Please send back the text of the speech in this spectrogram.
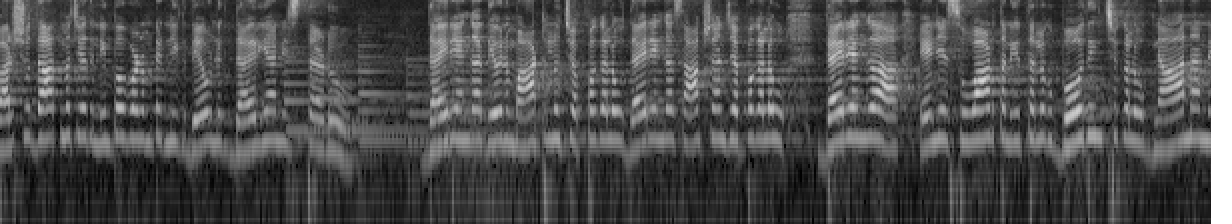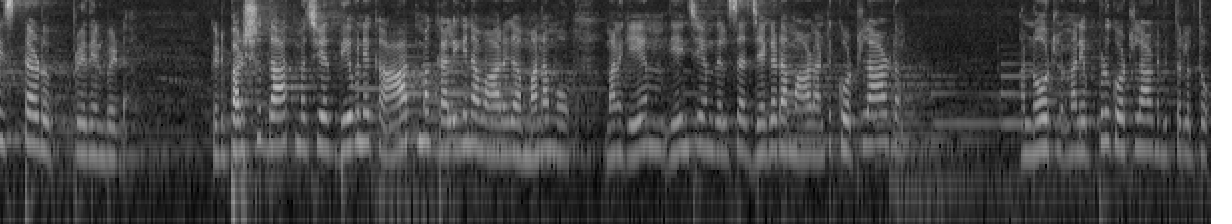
పరిశుద్ధాత్మ చేత నింపబడడం అంటే నీకు దేవుడు నీకు ధైర్యాన్ని ఇస్తాడు. ధైర్యంగా దేవుని మాటలను చెప్పగలవు ధైర్యంగా సాక్ష్యాన్ని చెప్పగలవు ధైర్యంగా ఏం చేసి సువార్తను ఇతరులకు బోధించగలవు జ్ఞానాన్ని ఇస్తాడు. ప్రియదేని బిడ్డ ఇక్కడ పరిశుద్ధాత్మ చేత దేవుని యొక్క ఆత్మ కలిగిన వారుగా మనము మనకి ఏం ఏం చేయం తెలుసా? జగడం ఆడ అంటే కొట్లాడడం. నోట్లు మనం ఎప్పుడు కొట్లాడడం ఇతరులతో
